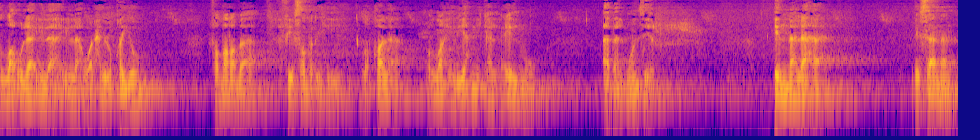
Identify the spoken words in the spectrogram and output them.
الله لا إله إلا هو الحي القيوم فضرب في صدره. وقال والله ليهنك العلم أبا المنذر إن لها لسانا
